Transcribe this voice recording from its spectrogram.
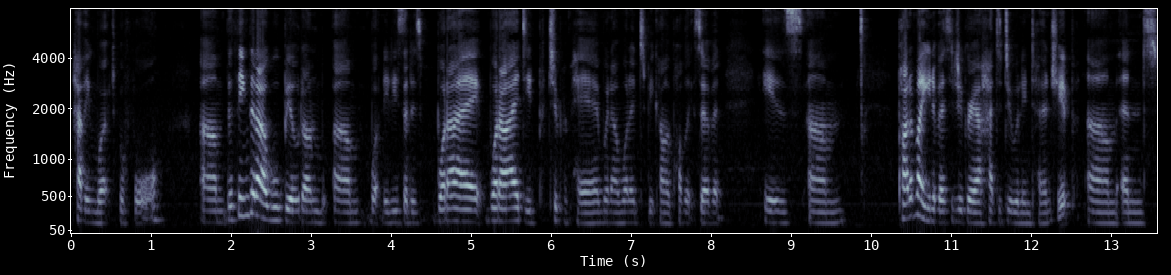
having worked before. Um, the thing that I will build on um, what Nidhi said is what I what I did to prepare when I wanted to become a public servant is um, part of my university degree. I had to do an internship, um, and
